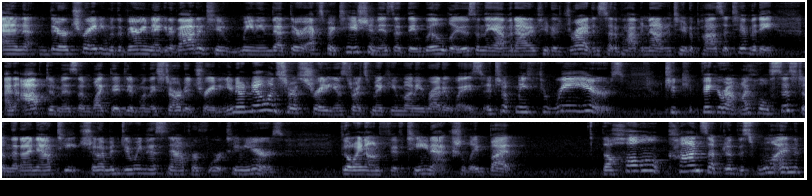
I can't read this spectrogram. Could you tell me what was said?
and they're trading with a very negative attitude, meaning that their expectation is that they will lose, and they have an attitude of dread instead of having an attitude of positivity and optimism like they did when they started trading. You know, no one starts trading and starts making money right away. So it took me three years to figure out my whole system that I now teach, and I've been doing this now for 14 years, going on 15 actually, but the whole concept of this one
